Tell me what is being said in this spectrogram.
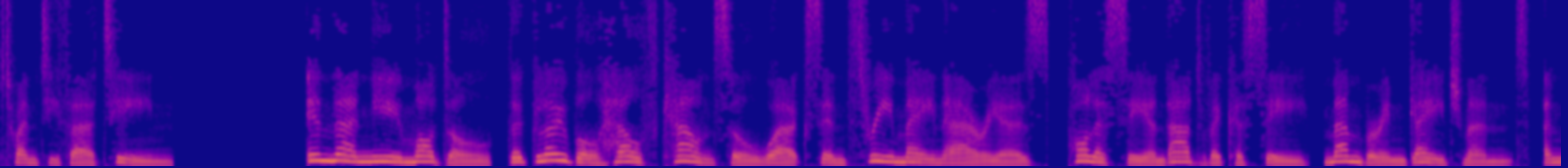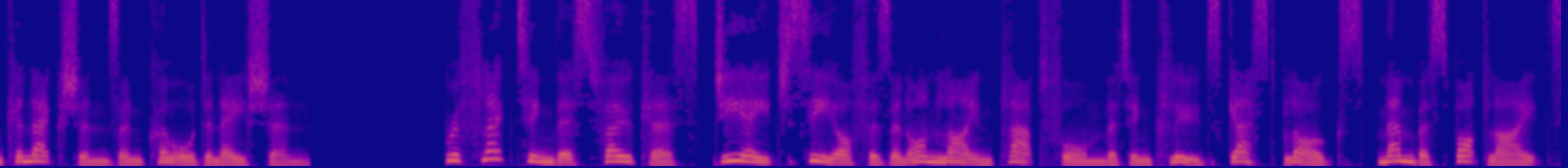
2013. In their new model, the Global Health Council works in three main areas, policy and advocacy, member engagement, and connections and coordination. Reflecting this focus, GHC offers an online platform that includes guest blogs, member spotlights,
